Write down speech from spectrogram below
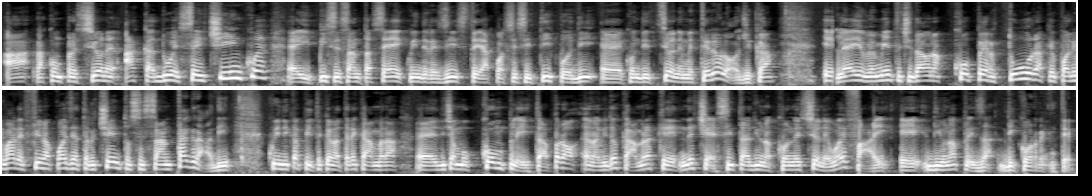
ha la compressione H265 è IP66 quindi resiste a qualsiasi tipo di eh, condizione meteorologica e lei ovviamente ci dà una copertura che può arrivare fino a quasi a 300 360 gradi quindi capite che è una telecamera eh, diciamo completa però è una videocamera che necessita di una connessione wifi e di una presa di corrente.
